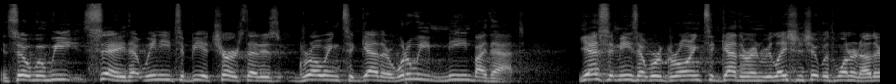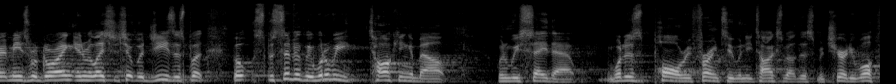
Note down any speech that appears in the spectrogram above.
And so when we say that we need to be a church that is growing together, what do we mean by that? Yes, it means that we're growing together in relationship with one another. It means we're growing in relationship with Jesus. But, but specifically, what are we talking about when we say that. What is Paul referring to when he talks about this maturity? Well,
